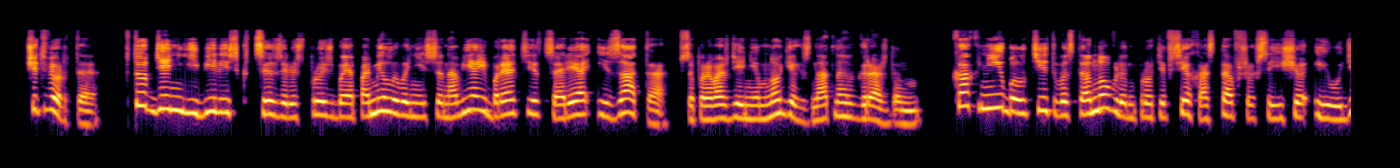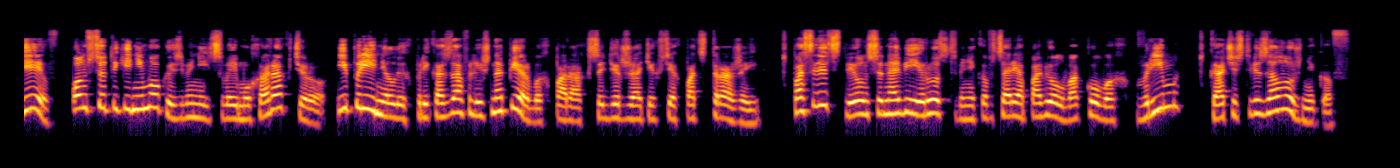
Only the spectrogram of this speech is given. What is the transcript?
Четвертое. В тот день явились к Цезарю с просьбой о помиловании сыновья и братья царя Изата в сопровождении многих знатных граждан. Как ни был Тит восстановлен против всех оставшихся еще иудеев, он все-таки не мог изменить своему характеру и принял их, приказав лишь на первых порах содержать их всех под стражей. Впоследствии он сыновей и родственников царя повел в оковах в Рим в качестве заложников.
